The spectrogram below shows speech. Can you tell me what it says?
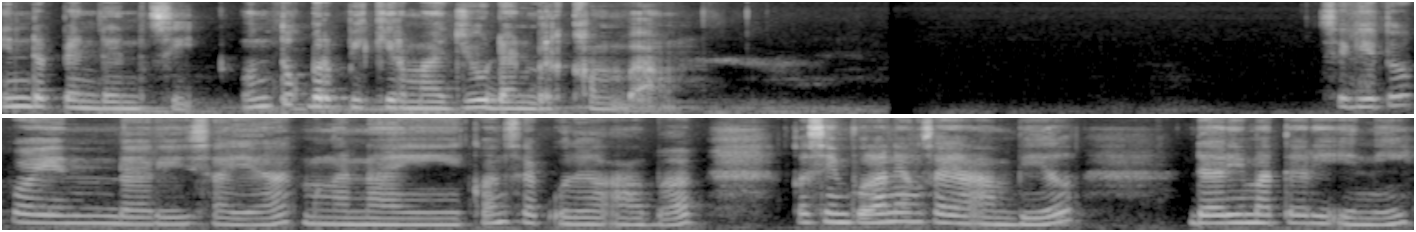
independensi untuk berpikir maju dan berkembang. Segitu poin dari saya mengenai konsep ulil albab. Kesimpulan yang saya ambil dari materi ini,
